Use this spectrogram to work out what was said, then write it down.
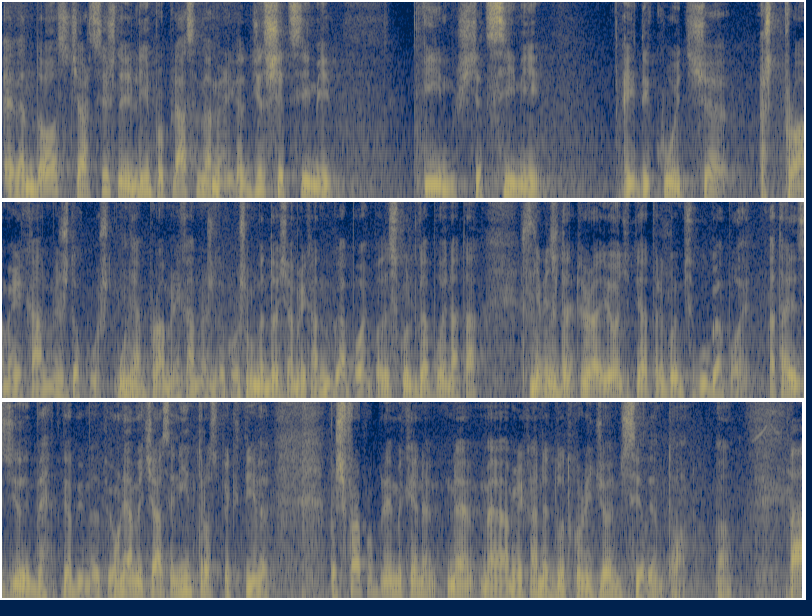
e vendos qartësisht në një linjë përplasje me Amerikën. Gjithë shqetësimi im, shqetësimi i dikujt që është pro-amerikan me çdo kusht. Unë jam pro-amerikan me çdo kusht. Unë mendoj që amerikanët nuk gabojnë. Po dhe sikur të gabojnë ata, Nuk është detyra jonë që t'ia tregojmë se ku gabojnë. Ata e zgjidhin vetë gabimin e tyre. Unë jam me qasjen introspektive. Për çfarë problemi kemi ne, me amerikanët, ne duhet të korrigjojmë sjelljen tonë. No? Pa,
